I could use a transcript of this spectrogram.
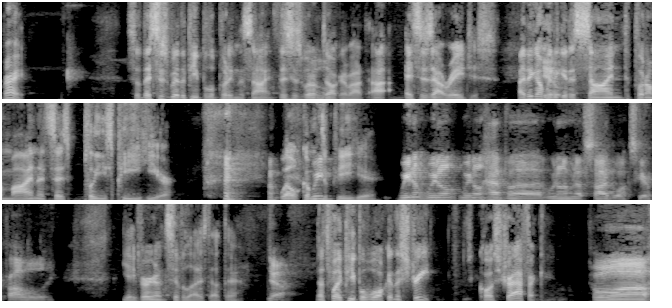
Right. So this is where the people are putting the signs. This is what I'm Oh. talking about. Uh, this is outrageous. I think I'm going to get a sign to put on mine that says "Please pee here." Welcome We- to pee here. We don't. We don't. We don't have. Uh. We don't have enough sidewalks here. Probably. Yeah, very uncivilized out there. Yeah. That's why people walk in the street. Cause traffic. Oh.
